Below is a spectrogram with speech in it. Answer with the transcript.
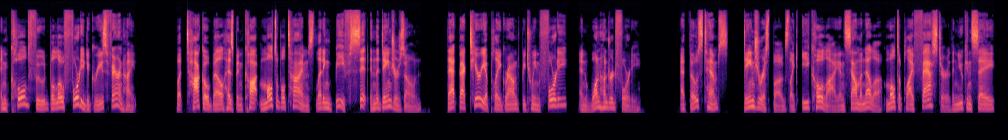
and cold food below 40 degrees Fahrenheit. But Taco Bell has been caught multiple times letting beef sit in the danger zone, that bacteria playground between 40 and 140. At those temps, dangerous bugs like E. coli and Salmonella multiply faster than you can say,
